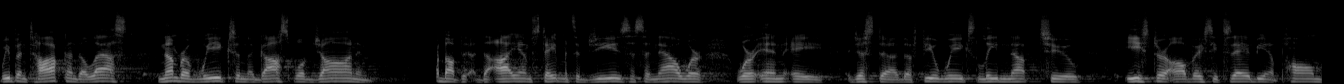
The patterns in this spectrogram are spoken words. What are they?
we've been talking the last number of weeks in the Gospel of John and about the, the I am statements of Jesus, and now we're, we're in a just uh, the few weeks leading up to Easter, obviously today being a Palm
